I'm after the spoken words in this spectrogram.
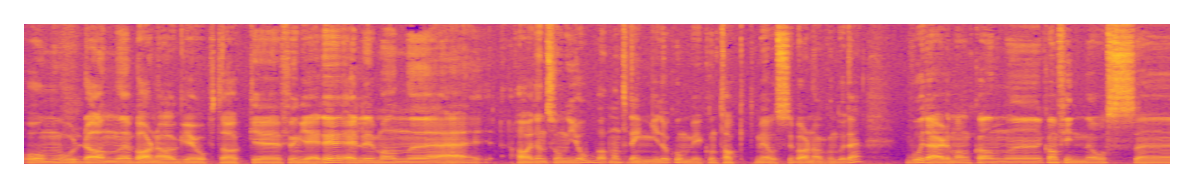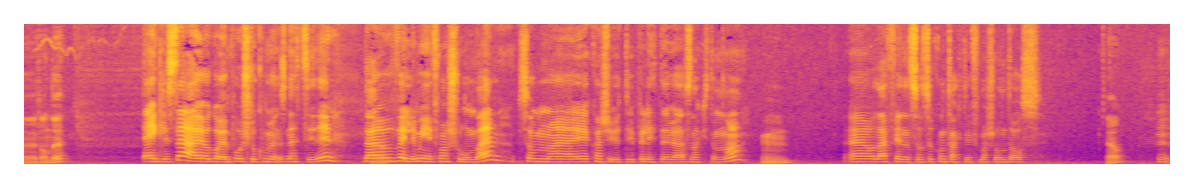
om hvordan barnehageopptak eh, fungerer, eller man eh, er, har en sånn jobb at man trenger å komme i kontakt med oss i barnehagekontoret, hvor er det man kan, eh, kan finne oss, Randi? Det enkleste er jo å gå inn på Oslo kommunes nettsider. Det er jo veldig mye informasjon der, som kanskje utdyper litt det vi har snakket om nå. Eh, Og der finnes også kontaktinformasjon til oss. Ja. Mm.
